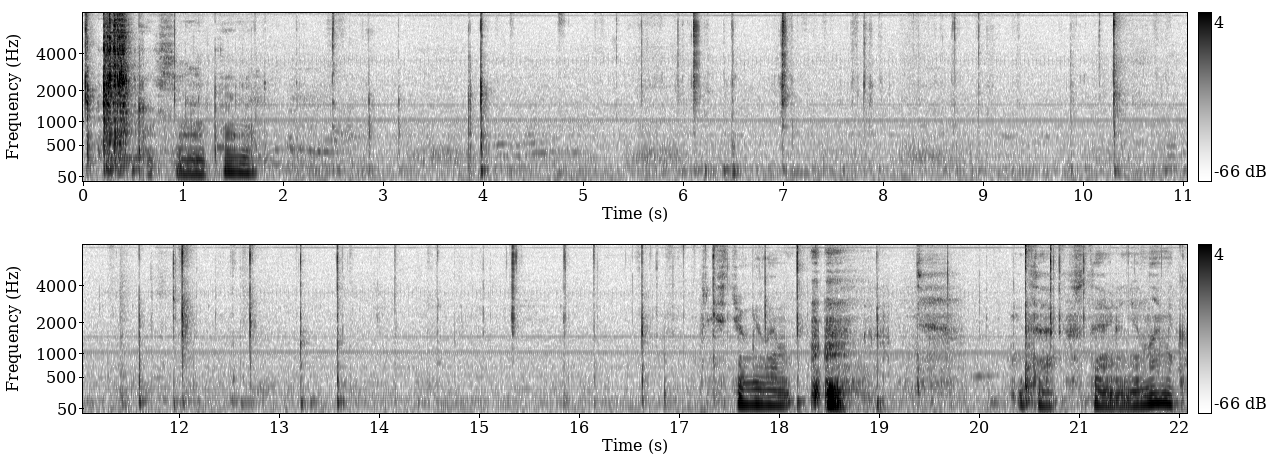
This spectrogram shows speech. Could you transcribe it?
Как сильный камень активируем. Итак, вставили динамик.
